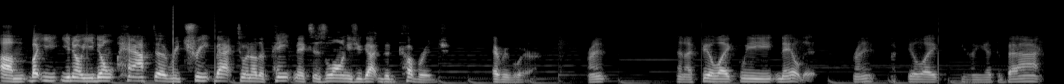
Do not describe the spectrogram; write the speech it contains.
Um, but you, you know, you don't have to retreat back to another paint mix as long as you got good coverage everywhere, right? And I feel like we nailed it right? I feel like, you know, you got the back,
